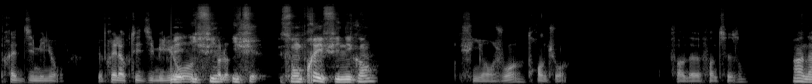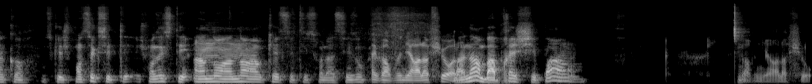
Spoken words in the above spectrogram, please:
prêt de 10 millions. Le prêt, il a coûté 10 Mais millions. il il son prêt, il finit quand? il finit en juin, 30 juin. Fin de, fin de saison. Ah, d'accord. Parce que je pensais que c'était, je pensais que c'était un an, un an. Ah, ok, c'était sur la saison. il va revenir à la FIO. Bah non, bah après, je sais pas. hein. Il va revenir à la FIO.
